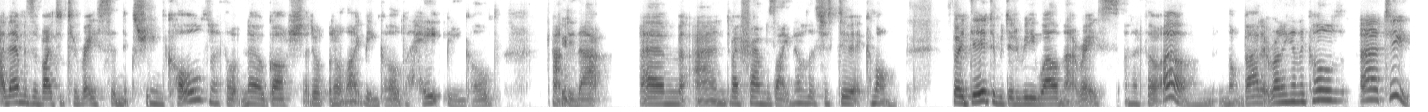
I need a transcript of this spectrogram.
I then was invited to race in extreme cold, and I thought, no, gosh, I don't, I don't like being cold. I hate being cold. Can't do that. Um, and my friend was like, no, let's just do it. Come on. So I did. We did really well in that race, and I thought, oh, I'm not bad at running in the cold uh, too.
